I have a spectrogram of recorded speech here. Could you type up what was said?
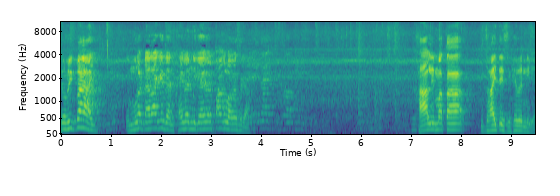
রফিক ভাই মুরা ডার আগে দেন, খাইবার নিকে একবারে পাগল হবে গা। খালি মাথা ঘাইতেছে খাইবার নিকে।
